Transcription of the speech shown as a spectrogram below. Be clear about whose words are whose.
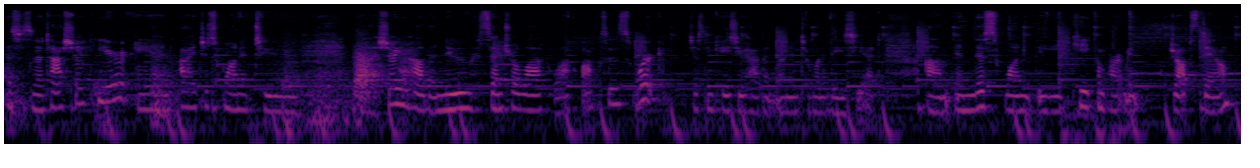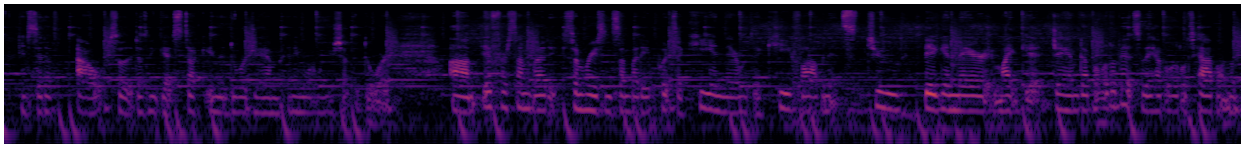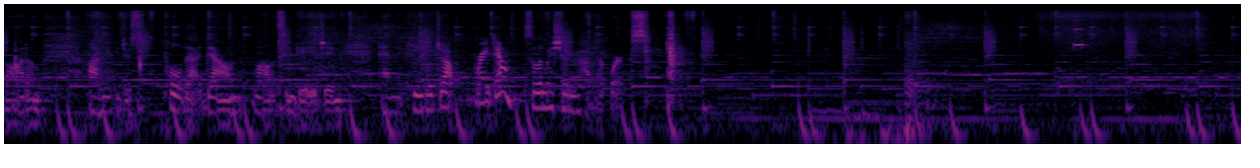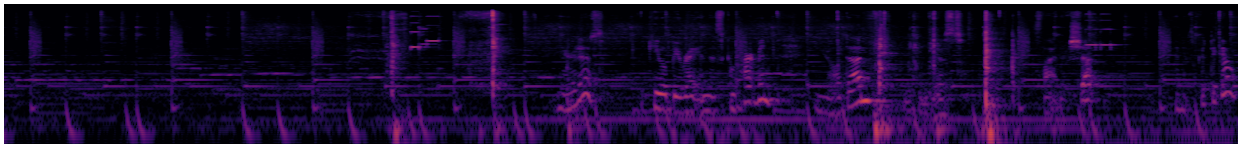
Speaker 1: this is Natasha here and I just wanted to uh, show you how the new central lock lock boxes work just in case you haven't run into one of these yet. Um, in this one the key compartment drops down instead of out so it doesn't get stuck in the door jamb anymore when you shut the door. Um, if for somebody, some reason somebody puts a key in there with a key fob and it's too big in there, it might get jammed up a little bit. So they have a little tab on the bottom. Um, you can just pull that down while it's engaging and the key will drop right down. So let me show you how that works. Key will be right in this compartment. You're all done, you can just slide it shut and it's good to go.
